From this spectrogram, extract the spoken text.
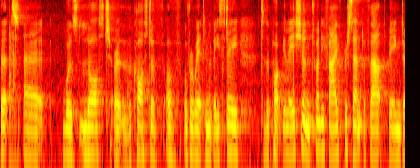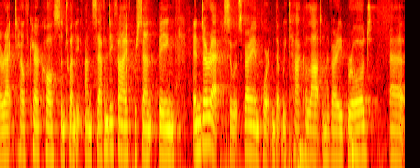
that uh, was lost, or the cost of, of overweight and obesity to the population, 25% of that being direct healthcare costs and, 20, and 75% being indirect. So it's very important that we tackle that in a very broad uh,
